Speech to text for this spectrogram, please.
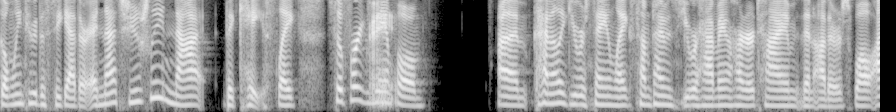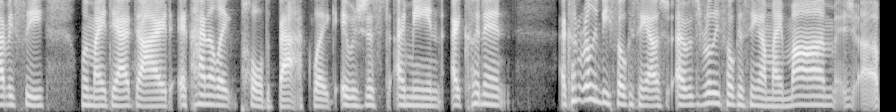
going through this together and that's usually not the case like so for example right um, kind of like you were saying, like sometimes you were having a harder time than others. Well, obviously, when my dad died, it kind of like pulled back. Like it was just, I mean, I couldn't, I couldn't really be focusing. I was, I was really focusing on my mom uh,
